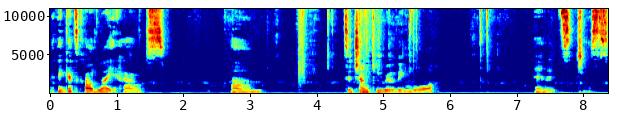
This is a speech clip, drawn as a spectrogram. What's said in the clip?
I think it's called Lighthouse. Um, it's a chunky roving wool and it's just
